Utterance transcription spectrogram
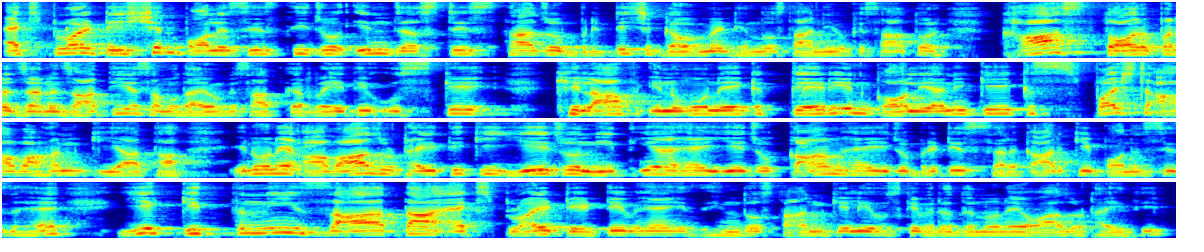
एक्सप्लॉयटेशन पॉलिसीज़ थी, जो इनजस्टिस था, जो ब्रिटिश गवर्नमेंट हिंदुस्तानियों के साथ और खास तौर पर जनजातीय समुदायों के साथ कर रही थी, उसके खिलाफ इन्होंने एक क्लेरियन कॉल यानी कि एक स्पष्ट आह्वान किया था। इन्होंने आवाज़ उठाई थी कि ये जो नीतियाँ हैं, ये जो काम है, ये जो ब्रिटिश सरकार की पॉलिसीज़ है, ये कितनी ज़्यादा एक्सप्लॉयटेटिव है हिंदुस्तान के लिए, उसके विरुद्ध इन्होंने आवाज़ उठाई थी।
